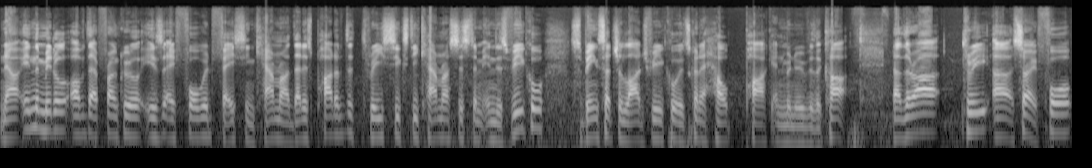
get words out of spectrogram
now in the middle of that front grille is a forward facing camera that is part of the 360 camera system in this vehicle so being such a large vehicle it's going to help park and maneuver the car now there are three uh, sorry four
